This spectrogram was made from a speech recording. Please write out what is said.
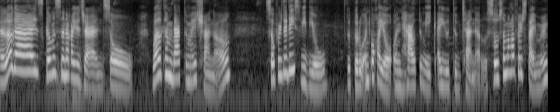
Hello guys! Kamusta na kayo dyan? So, welcome back to my channel. So, for today's video, tuturuan ko kayo on how to make a YouTube channel. So, sa mga first timer,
